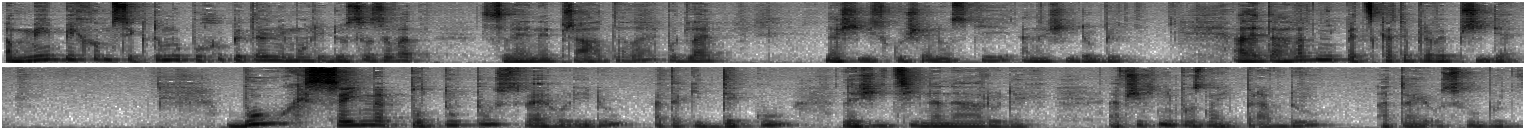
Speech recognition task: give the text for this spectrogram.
A my bychom si k tomu pochopitelně mohli dosazovat své nepřátelé podle naší zkušenosti a naší doby. Ale ta hlavní pecka teprve přijde. Bůh sejme potupu svého lidu a taky deku ležící na národech. A všichni poznají pravdu a ta je osvobodí.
